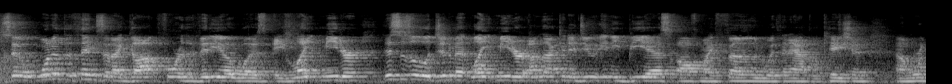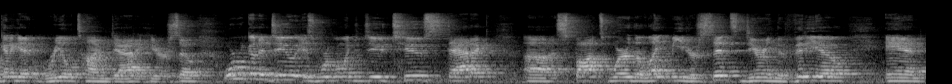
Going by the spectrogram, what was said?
So one of the things that I got for the video was a light meter. This is a legitimate light meter. I'm not going to do any BS off my phone with an application. Um, we're going to get real-time data here. So what we're going to do is we're going to do two static uh, spots where the light meter sits during the video and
